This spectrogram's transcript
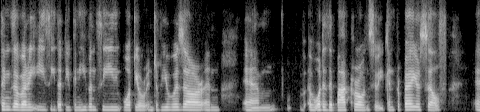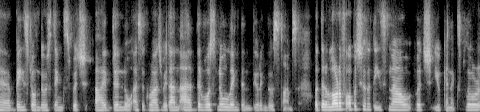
things are very easy that you can even see what your interviewers are and um, what is their background, so you can prepare yourself uh, based on those things which I didn't know as a graduate, and uh, there was no LinkedIn during those times. But there are a lot of opportunities now which you can explore,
